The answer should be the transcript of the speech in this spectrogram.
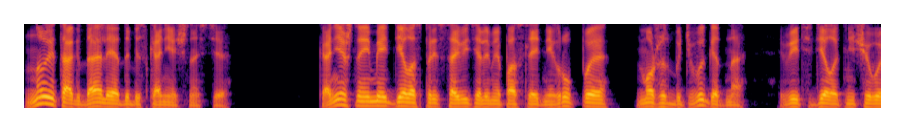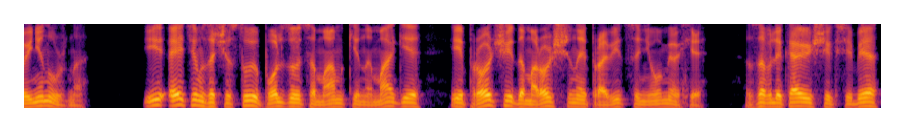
Ну и так далее до бесконечности. Конечно, иметь дело с представителями последней группы может быть выгодно, ведь делать ничего и не нужно. И этим зачастую пользуются мамкины маги и прочие доморощенные провидцы-неумехи, завлекающие к себе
